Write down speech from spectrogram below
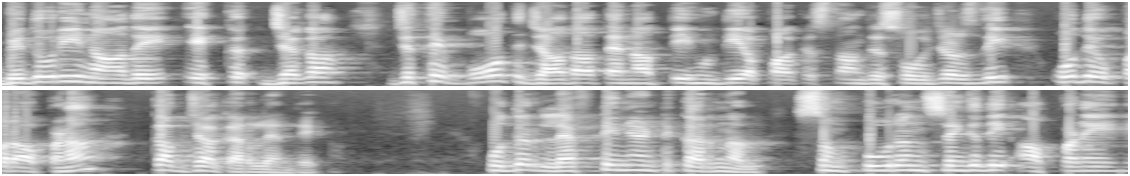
ਬਿਦੋਰੀ ਨਾਂ ਦੇ ਇੱਕ ਜਗ੍ਹਾ ਜਿੱਥੇ ਬਹੁਤ ਜ਼ਿਆਦਾ ਤੈਨਾਤੀ ਹੁੰਦੀ ਆ ਪਾਕਿਸਤਾਨ ਦੇ ਸੋਲਜਰਸ ਦੀ, ਉਹਦੇ ਉੱਪਰ ਆਪਣਾ ਕਬਜ਼ਾ ਕਰ ਲੈਂਦੇ ਆ। ਉਧਰ ਲੈਫਟੀਨੈਂਟ ਕਰਨਲ ਸੰਪੂਰਨ ਸਿੰਘ ਦੇ ਆਪਣੇ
